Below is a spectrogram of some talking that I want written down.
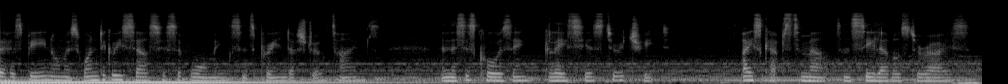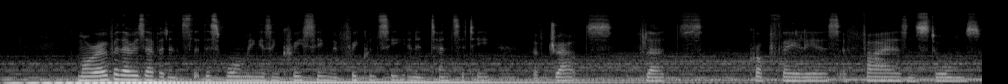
there has been almost 1 degree Celsius of warming since pre industrial times, and this is causing glaciers to retreat, ice caps to melt, and sea levels to rise. Moreover, there is evidence that this warming is increasing the frequency and intensity of droughts, floods, crop failures, of fires and storms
